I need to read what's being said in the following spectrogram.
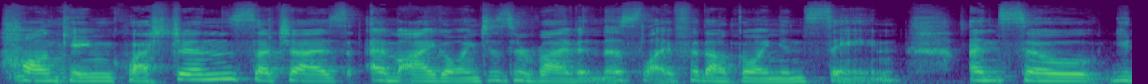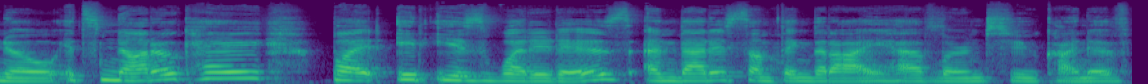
honking questions such as, am I going to survive in this life without going insane? And so, you know, it's not okay, but it is what it is. And that is something that I have learned to kind of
